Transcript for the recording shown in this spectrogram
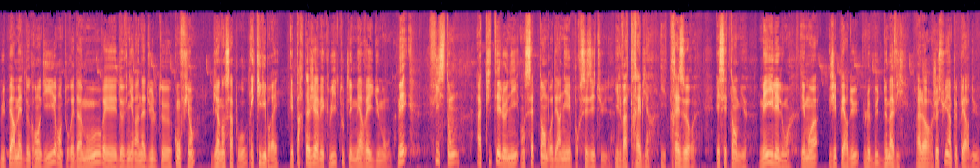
lui permettre de grandir, entouré d'amour et devenir un adulte confiant, bien dans sa peau, équilibré, et partager avec lui toutes les merveilles du monde. Mais, fiston, a quitté le nid en septembre dernier pour ses études. Il va très bien, il est très heureux, et c'est tant mieux. Mais il est loin, et moi, j'ai perdu le but de ma vie. Alors, je suis un peu perdu,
